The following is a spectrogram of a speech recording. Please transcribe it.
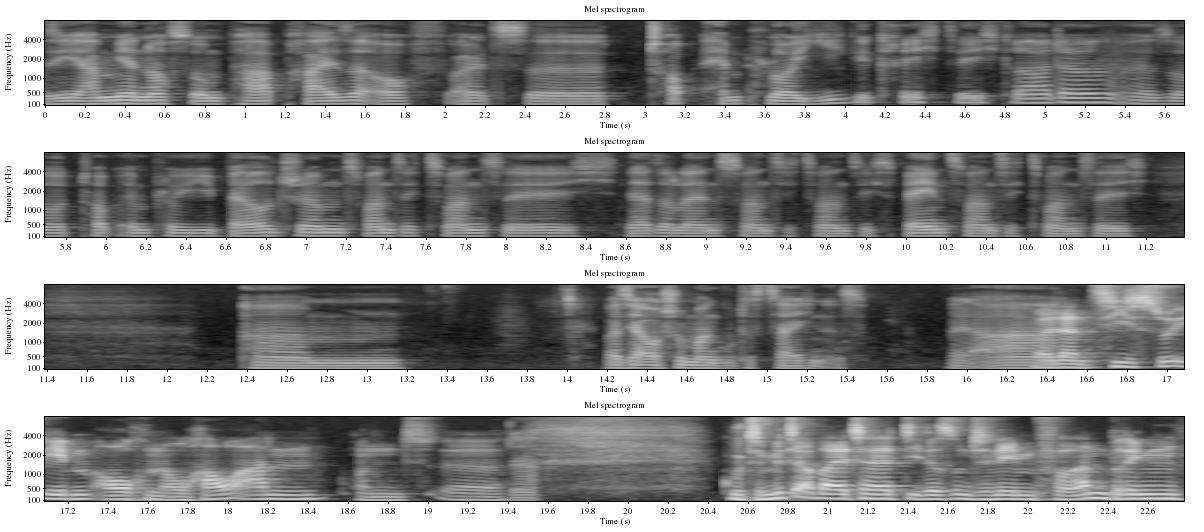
Sie haben mir noch so ein paar Preise auch als äh, Top Employee gekriegt, sehe ich gerade. Also Top Employee Belgium 2020, Netherlands 2020, Spain 2020. Ähm, was ja auch schon mal ein gutes Zeichen ist. Weil, A, Weil dann ziehst du eben auch Know-how an und äh, ja gute Mitarbeiter, die das Unternehmen voranbringen.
